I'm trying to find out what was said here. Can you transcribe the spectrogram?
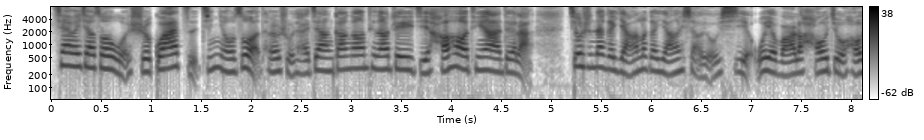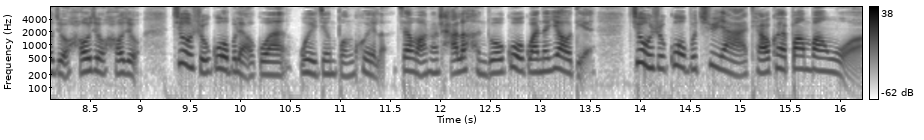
下一位叫做我是瓜子金牛座，他说薯条酱刚刚听到这一集，好好听啊！对了，就是那个羊了个羊小游戏，我也玩了好久好久好久好久，就是过不了关，我已经崩溃了。在网上查了很多过关的要点，就是过不去呀！条快帮帮我！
